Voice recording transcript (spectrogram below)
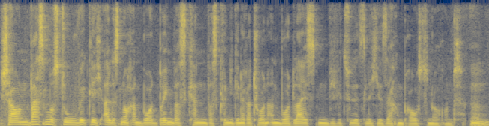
schauen, was musst du wirklich alles noch an Bord bringen, was, kann, was können die Generatoren an Bord leisten, wie viele zusätzliche Sachen brauchst du noch und ähm,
